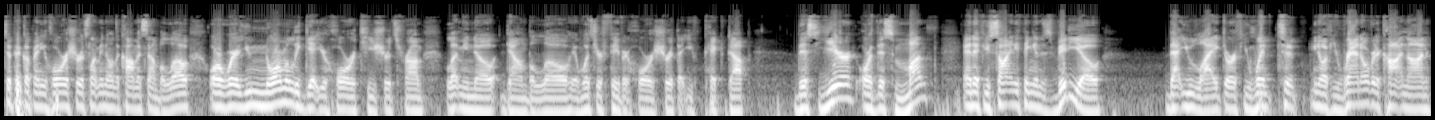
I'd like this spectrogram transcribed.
to pick up any horror shirts, let me know in the comments down below or where you normally get your horror t-shirts from. Let me know down below. And what's your favorite horror shirt that you've picked up this year or this month? And if you saw anything in this video that you liked, or if you went to, you know, if you ran over to Cotton On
